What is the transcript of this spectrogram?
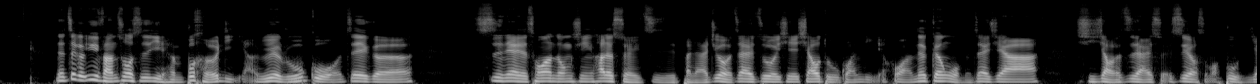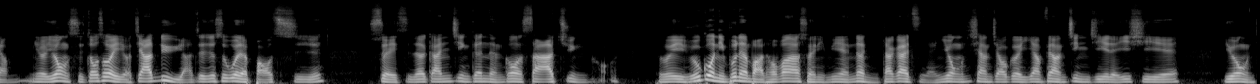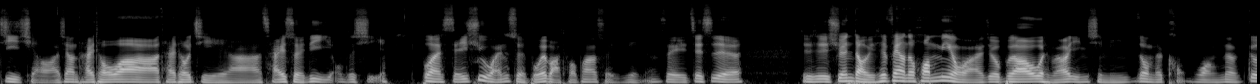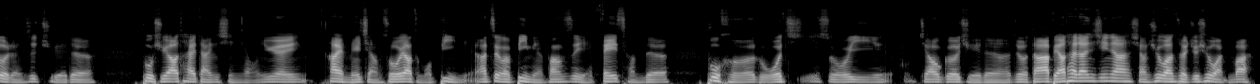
那这个预防措施也很不合理啊！因为如果这个室内的冲浪中心它的水质本来就有在做一些消毒管理的话，那跟我们在家洗脚的自来水是有什么不一样？因为游泳池都是会有加氯啊，这就是为了保持。水质的干净跟能够杀菌哦，所以如果你不能把头放在水里面，那你大概只能用像焦哥一样非常进阶的一些游泳技巧啊，像抬头啊、抬头节啊、踩水利泳这些。不然谁去玩水不会把头放在水里面呢？所以这次就是宣导也是非常的荒谬啊，就不知道为什么要引起民众的恐慌。那个人是觉得不需要太担心哦，因为他也没讲说要怎么避免，那这个避免方式也非常的。不合逻辑，所以焦哥觉得就大家不要太担心啊，想去玩水就去玩吧。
